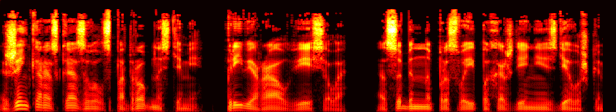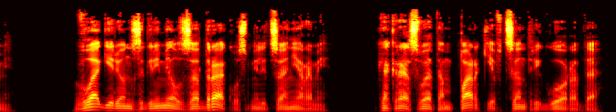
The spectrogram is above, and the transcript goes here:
Женька рассказывал с подробностями, привирал весело, особенно про свои похождения с девушками. В лагере он загремел за драку с милиционерами. Как раз в этом парке в центре города.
